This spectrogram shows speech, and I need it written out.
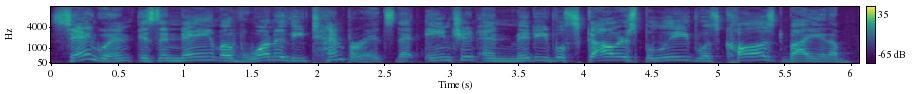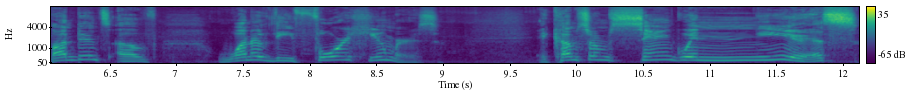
Sanguine is the name of one of the temperates that ancient and medieval scholars believed was caused by an abundance of one of the four humors. It comes from sanguineous.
